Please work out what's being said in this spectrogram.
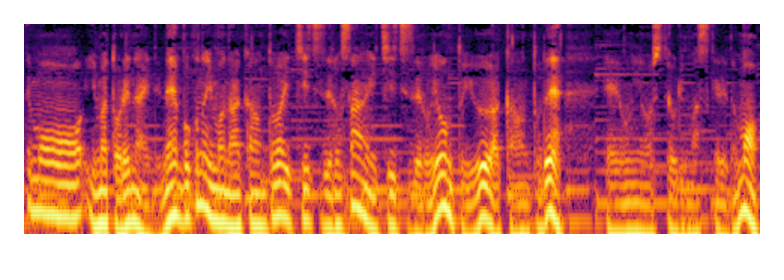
でも今取れないんでね僕の今のアカウントは11031104というアカウントで、え、運用しておりますけれども、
